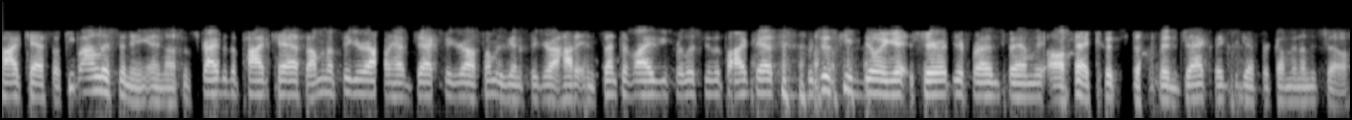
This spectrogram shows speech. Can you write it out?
podcast. So keep on listening and uh, subscribe to the podcast. I'm gonna figure out, have Jack figure out. Somebody's gonna figure out how to incentivize you for listening to the podcast. but just keep doing it. Share with your friends, friends, family, all that good stuff. And Jack, thanks again for coming on the show.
